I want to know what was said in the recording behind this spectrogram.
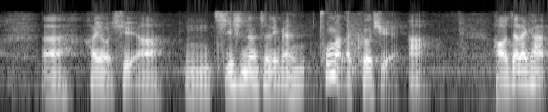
呃，很有趣啊。嗯，其实呢，这里面充满了科学啊。好，再来看，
